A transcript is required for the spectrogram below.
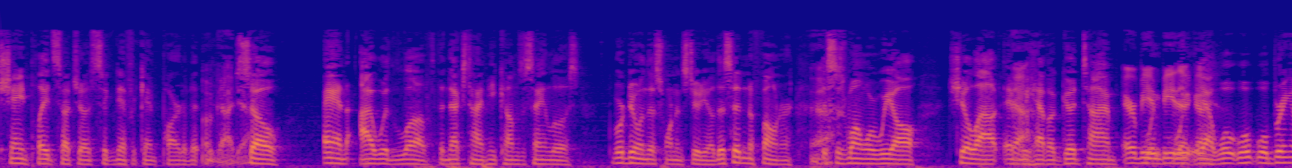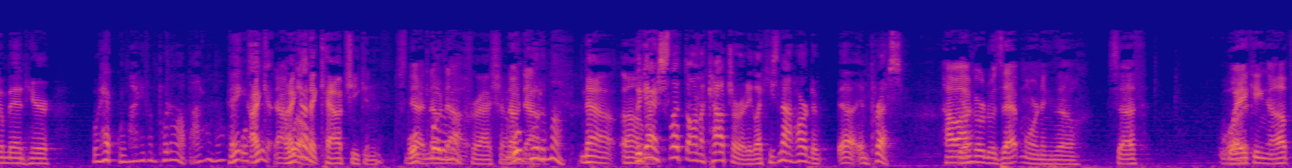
Yeah. Shane played such a significant part of it. Oh, God, yeah. So, and I would love the next time he comes to St. Louis. We're doing this one in studio. This isn't a phoner. This is one where we all chill out and Yeah. we have a good time. Airbnb We- that guy. Yeah, we'll, we'll we'll bring him in here. Well, heck, we might even put him up. I don't know. Hey, We'll I, see. got, I I will. got a couch he can. We'll Yeah, put no him doubt. up. Crash on. No we'll doubt. put him up. Now, um, the guy slept on a couch already. Like he's not hard to uh, impress. How awkward was that morning, though, Seth? Waking up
